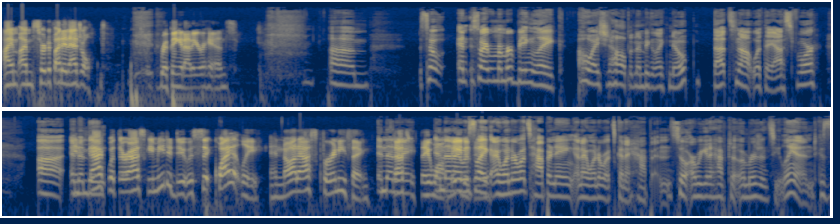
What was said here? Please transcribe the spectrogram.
"I'm I'm certified in agile," like, ripping it out of your hands. Um, so and so I remember being like, "Oh, I should help," and then being like, "Nope, that's not what they asked for." Uh, and in then being, fact, what they're asking me to do is sit quietly and not ask for anything. and then That's I, what they want and then me I was do. like, I wonder what's happening, and I wonder what's going to happen. So, are we going to have to emergency land? Because,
